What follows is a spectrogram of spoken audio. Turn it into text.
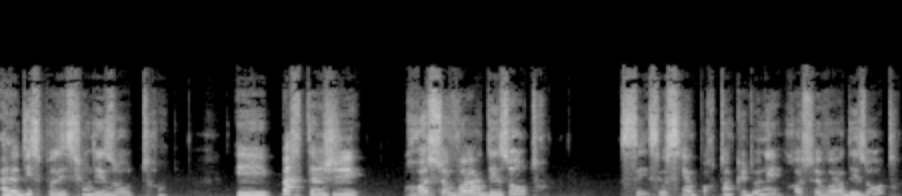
à la disposition des autres et partager, recevoir des autres? C'est aussi important que donner, recevoir des autres.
